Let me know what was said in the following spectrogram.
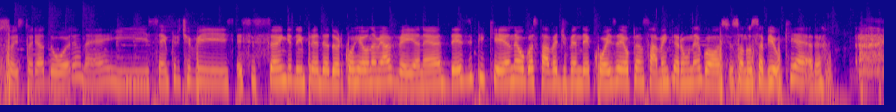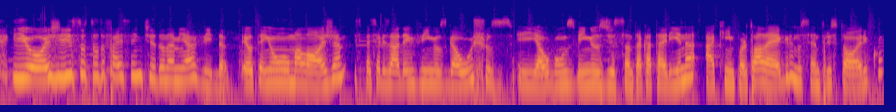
sou historiadora, né? E sempre tive esse sangue do empreendedor correu na minha veia, né? Desde pequena eu gostava de vender coisa e eu pensava em ter um negócio, só não sabia o que era. E hoje isso tudo faz sentido na minha vida. Eu tenho uma loja especializada em vinhos gaúchos e alguns vinhos de Santa Catarina, aqui em Porto Alegre, no centro histórico.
